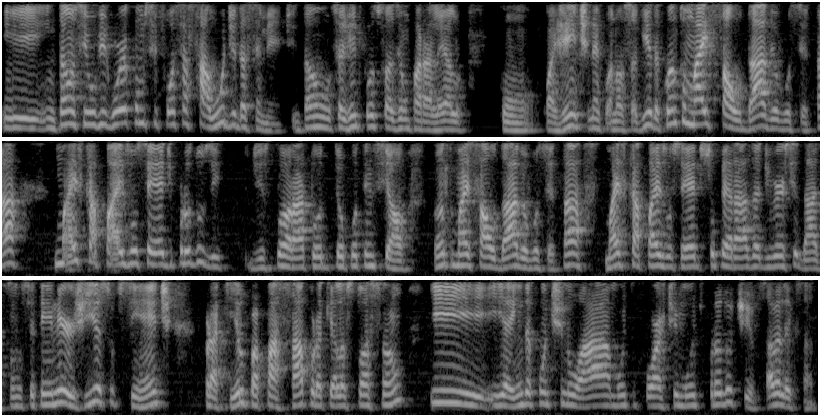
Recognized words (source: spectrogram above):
E, então, assim, o vigor é como se fosse a saúde da semente. Então, se a gente fosse fazer um paralelo com, com a gente, né, com a nossa vida, quanto mais saudável você está, mais capaz você é de produzir, de explorar todo o teu potencial. Quanto mais saudável você está, mais capaz você é de superar as adversidades. Então, você tem energia suficiente para aquilo, para passar por aquela situação e, e, ainda continuar muito forte e muito produtivo, sabe, Alexandre?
